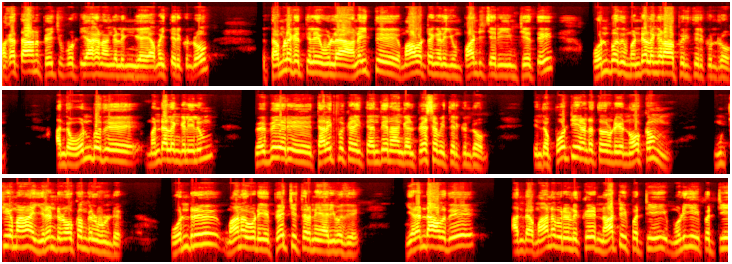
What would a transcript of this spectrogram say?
மகத்தான பேச்சு போட்டியாக நாங்கள் இங்கே அமைத்திருக்கின்றோம். தமிழகத்திலே உள்ள அனைத்து மாவட்டங்களையும் பாண்டிச்சேரியும் சேர்த்து ஒன்பது மண்டலங்களாக பிரித்திருக்கின்றோம். அந்த ஒன்பது மண்டலங்களிலும் வெவ்வேறு தலைப்புகளை தந்து நாங்கள் பேச வைத்திருக்கின்றோம். இந்த போட்டியை நடத்துவதனுடைய நோக்கம் முக்கியமான இரண்டு நோக்கங்கள் உண்டு. ஒன்று மாணவருடைய பேச்சு திறனை அறிவது. இரண்டாவது அந்த மாணவர்களுக்கு நாட்டை பற்றி மொழியை பற்றி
